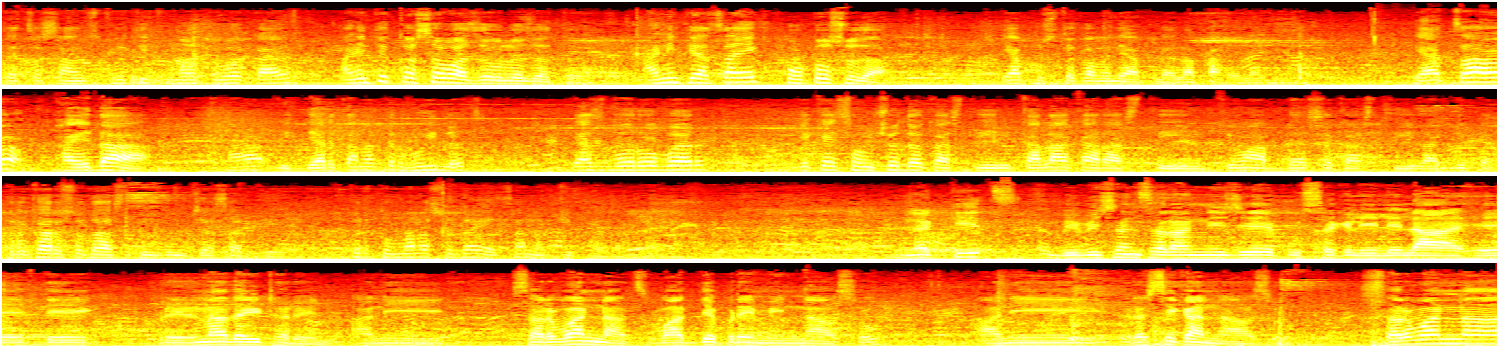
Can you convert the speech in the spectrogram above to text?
त्याचं सांस्कृतिक महत्त्व काय? आणि ते कसं वाजवलं जातं? आणि त्याचा एक फोटोसुद्धा या पुस्तकामध्ये आपल्याला पाहायला मिळतो. याचा फायदा हा विद्यार्थ्यांना तर होईलच. त्याचबरोबर जे काही संशोधक असतील कलाकार असतील किंवा अभ्यासक असतील अगदी पत्रकारसुद्धा असतील तुमच्यासारखे तर तुम्हाला सुद्धा याचा नक्की फायदा होईल. नक्कीच. विभीषण सरांनी जे पुस्तक लिहिलेलं आहे ते प्रेरणादायी ठरेल. आणि सर्वांनाच वाद्यप्रेमींना असो आणि रसिकांना असो सर्वांना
